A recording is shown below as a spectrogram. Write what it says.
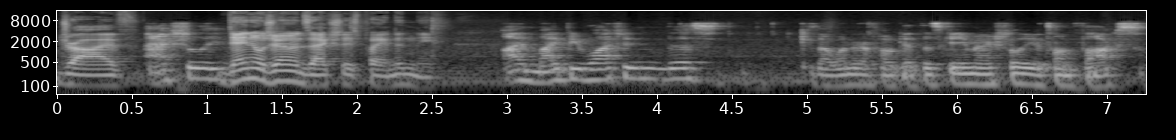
drive. Actually, Daniel Jones actually is playing, didn't he? I might be watching this because I wonder if I'll get this game. Actually, it's on Fox.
